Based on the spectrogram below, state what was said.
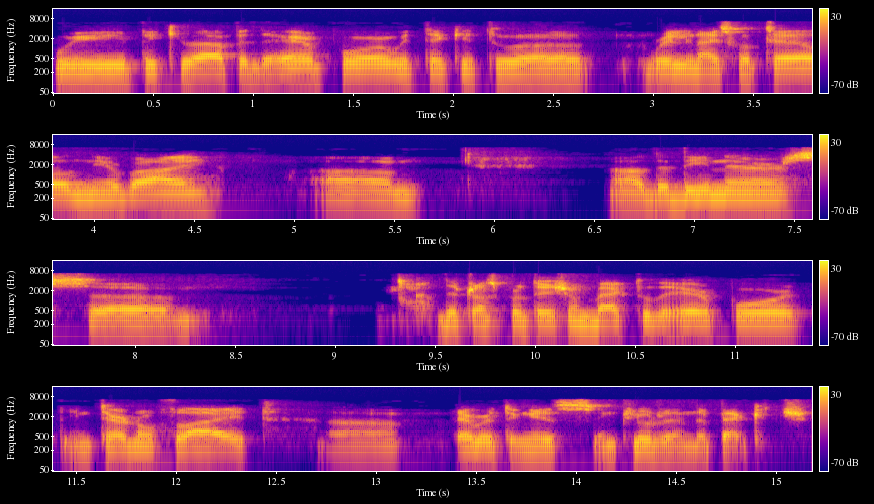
we pick you up in the airport. We take you to a really nice hotel nearby. Um, uh, the dinners, um, the transportation back to the airport, internal flight. Uh, everything is included in the package.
